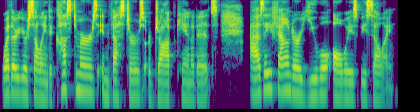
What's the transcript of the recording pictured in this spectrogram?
Whether you're selling to customers, investors, or job candidates, as a founder, you will always be selling.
